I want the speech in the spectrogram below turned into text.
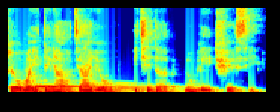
所以我们一定要加油，一起的努力学习。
